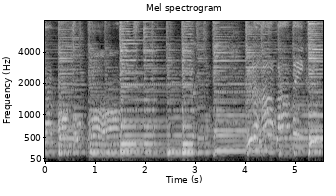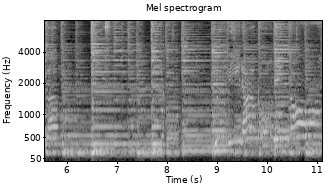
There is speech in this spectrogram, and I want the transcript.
จากกองของพอเพื่อหาปลาไม่คืนลำคือวีราของเด็กน้อย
